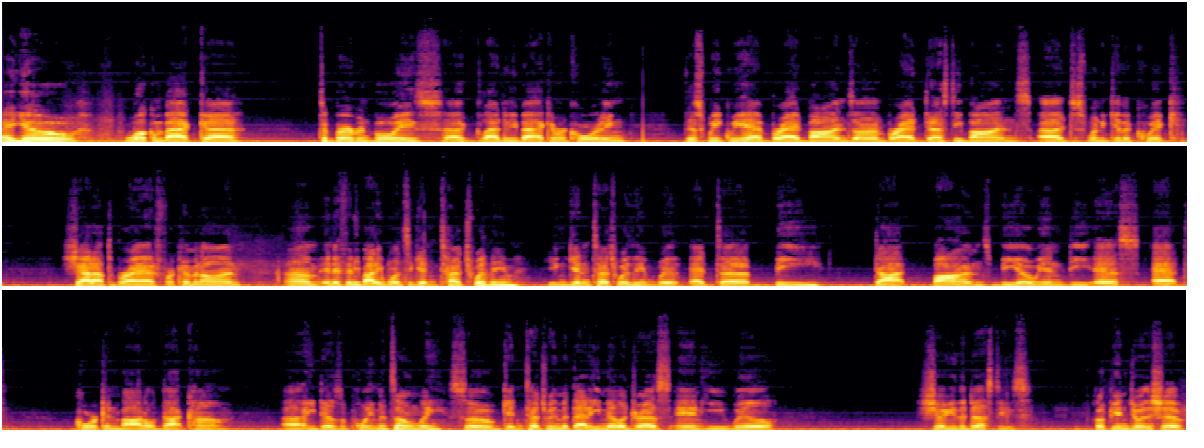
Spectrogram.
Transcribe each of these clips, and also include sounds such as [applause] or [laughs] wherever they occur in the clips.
Hey yo, welcome back uh, to Bourbon Boys. Uh, glad to be back and recording. This week we have Brad Bonds on, Brad Dusty Bonds. Uh, just want to give a quick shout out to Brad for coming on. Um, and if anybody wants to get in touch with him, you can get in touch with him with at uh, b bonds b o n d s at corkandbottle.com. Uh, he does appointments only, so get in touch with him at that email address, and he will show you the dusties. Hope you enjoy the show.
